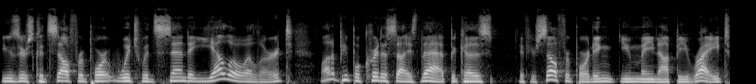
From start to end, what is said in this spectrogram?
Users could self report, which would send a yellow alert. A lot of people criticize that because if you're self reporting, you may not be right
